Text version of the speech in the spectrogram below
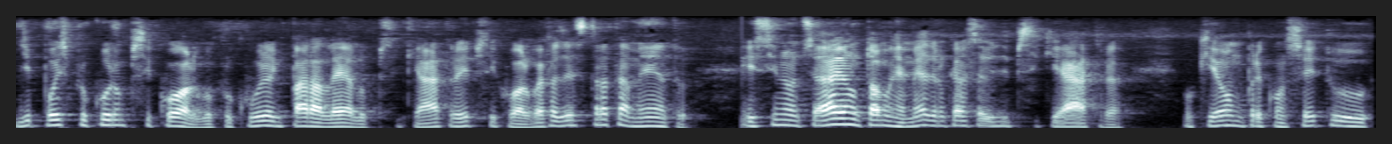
depois procura um psicólogo, procura em paralelo psiquiatra e psicólogo, vai fazer esse tratamento. E se não disser, ah, eu não tomo remédio, eu não quero saber de psiquiatra, o que é um preconceito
